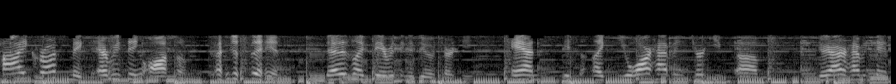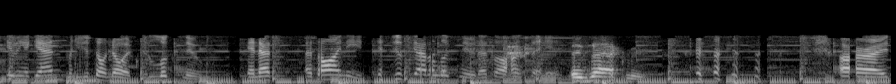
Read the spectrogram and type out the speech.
pie crust makes everything awesome. I'm just saying. That is my favorite thing to do with turkey. And it's like you are having turkey, um, you are having Thanksgiving again, but you just don't know it. It looks new. And that's that's all I need. It just gotta look new. That's all I'm saying. exactly. All right.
